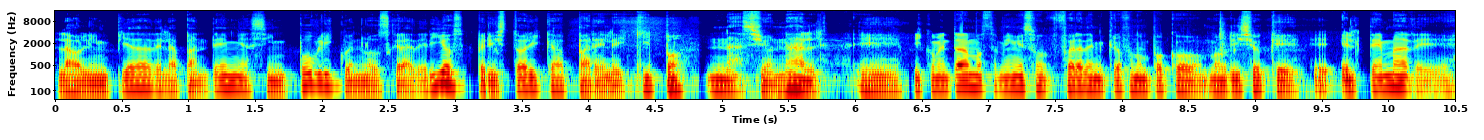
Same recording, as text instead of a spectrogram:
La Olimpiada de la pandemia sin público en los graderíos, pero histórica para el equipo nacional. Eh, y comentábamos también eso fuera de micrófono un poco, Mauricio, que eh, el tema de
